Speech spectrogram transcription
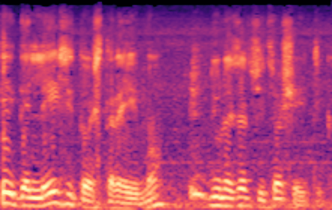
e dell'esito estremo di un esercizio ascetico.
